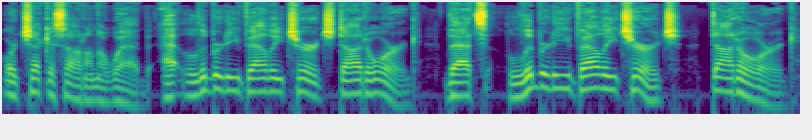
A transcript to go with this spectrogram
or check us out on the web at libertyvalleychurch.org. That's libertyvalleychurch.org.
